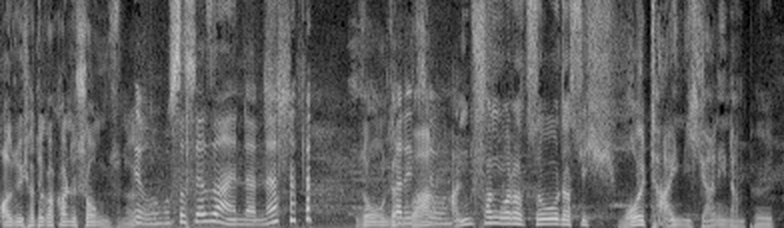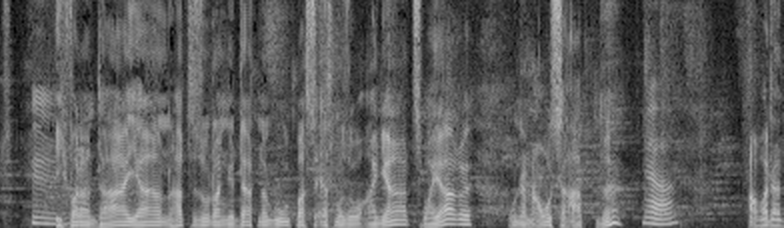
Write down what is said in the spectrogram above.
Also ich hatte gar keine Chance. Ne? Ja, so muss das ja sein dann, ne? So, und dann war, Tradition. Anfang war das so, dass ich wollte eigentlich gar nicht am Pöt. Ich war dann da, ja, und hatte so dann gedacht, na gut, machst du erstmal so ein Jahr, zwei Jahre und dann haust du ab, ne? Ja. Aber das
